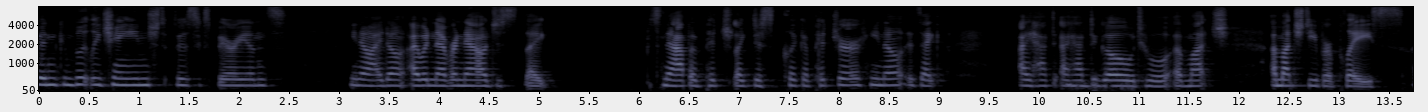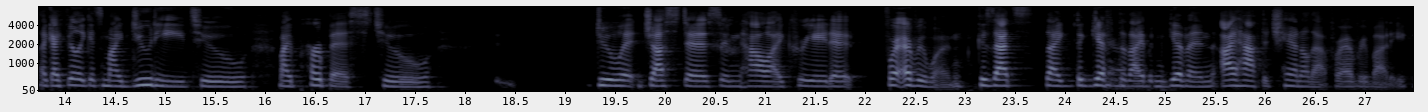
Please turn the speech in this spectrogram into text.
been completely changed through this experience. You know, I don't, I would never now just like snap a picture, like just click a picture. You know, it's like I have to, I have to mm-hmm. go to a much a much deeper place. Like I feel like it's my duty to my purpose to do it justice and how I create it for everyone because that's like the gift Yeah. that I've been given. I have to channel that for everybody.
